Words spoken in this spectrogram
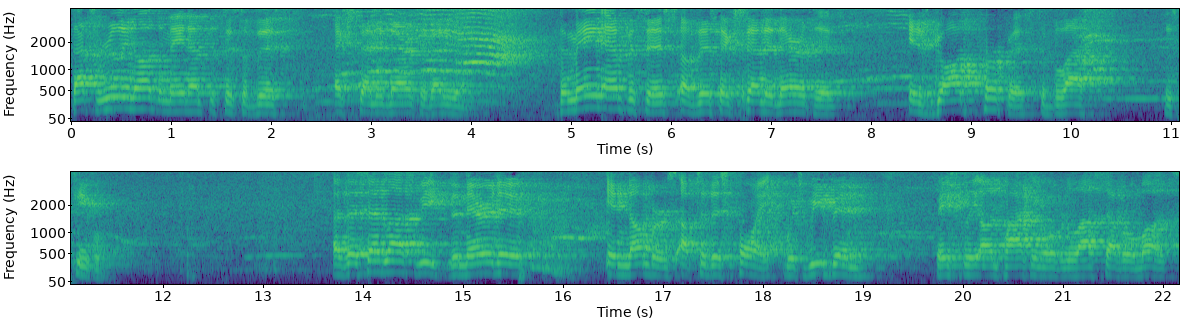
that's really not the main emphasis of this extended narrative, anyway. The main emphasis of this extended narrative is God's purpose to bless his people. As I said last week, the narrative in Numbers up to this point, which we've been basically unpacking over the last several months,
